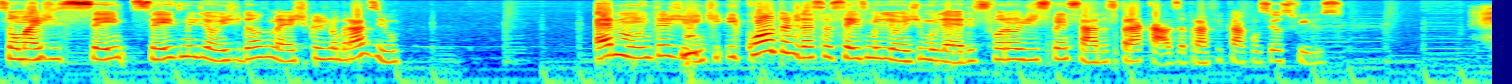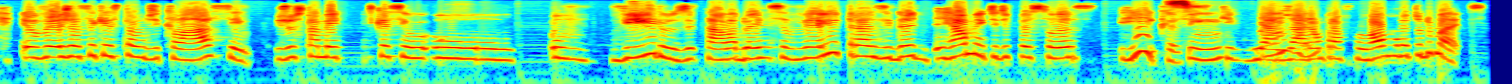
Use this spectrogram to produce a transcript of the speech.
são mais de 6, 6 milhões de domésticas no Brasil. É muita gente. E quantas dessas 6 milhões de mulheres foram dispensadas para casa para ficar com seus filhos? Eu vejo essa questão de classe justamente que assim, o, o, vírus e tal, a doença veio trazida realmente de pessoas ricas Sim. que viajaram Uhum. pra fora e tudo mais.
